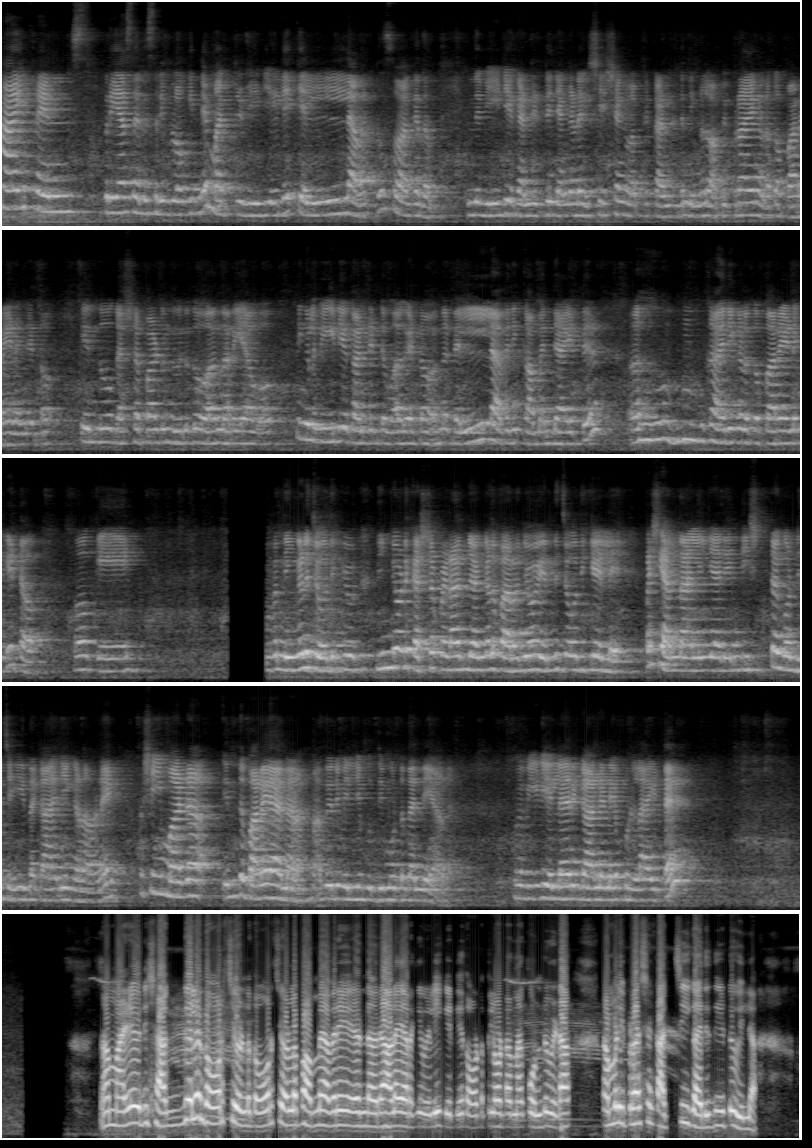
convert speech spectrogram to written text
Hi friends പ്രിയ sensory ബ്ലോഗിന്റെ മറ്റൊരു വീഡിയോയിലേക്ക് എല്ലാവർക്കും സ്വാഗതം. ഇന്ന് വീഡിയോ കണ്ടിട്ട് ഞങ്ങളുടെ വിശേഷങ്ങളൊക്കെ കണ്ടിട്ട് നിങ്ങളും അഭിപ്രായങ്ങളൊക്കെ പറയണം കേട്ടോ. എന്തോ കഷ്ടപ്പാടും ദുരിതമാണെന്നറിയാമോ നിങ്ങൾ വീഡിയോ കണ്ടിട്ട് വാ കേട്ടോ. എന്നിട്ട് എല്ലാവരും കമന്റായിട്ട് കാര്യങ്ങളൊക്കെ പറയണം കേട്ടോ. ഓക്കേ അപ്പം നിങ്ങൾ ചോദിക്കൂ നിന്നോട് കഷ്ടപ്പെടാൻ ഞങ്ങൾ പറഞ്ഞോ എന്ന് ചോദിക്കല്ലേ പക്ഷെ എന്നാലും ഞാൻ എന്റെ ഇഷ്ടം കൊണ്ട് ചെയ്യുന്ന കാര്യങ്ങളാണ്. പക്ഷെ ഈ മഴ എന്ത് പറയാനാ? അതൊരു വലിയ ബുദ്ധിമുട്ട് തന്നെയാണ്. അപ്പോൾ വീഡിയോ എല്ലാവരും കാണണേ ഫുള്ളായിട്ട്. ആ മഴ ഒരു ശകലം തോർച്ചയുണ്ട്. തോർച്ചയുള്ളപ്പോൾ അമ്മ അവരെ ഉണ്ട് ഒരാളെ ഇറക്കി വെളിയിൽ കെട്ടിയ തോട്ടത്തിലോട്ടെന്നാൽ കൊണ്ടുവിടാം. നമ്മൾ ഇപ്രാവശ്യം കച്ചി കരുതിയിട്ടുമില്ല.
